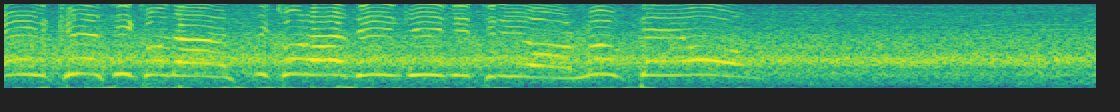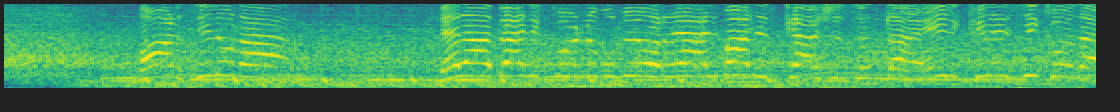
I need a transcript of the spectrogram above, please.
El Clasico'da skora dengeyi getiriyor. Luke de Jong. Barcelona beraberlik oyunu buluyor Real Madrid karşısında. El Clasico'da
